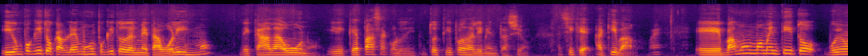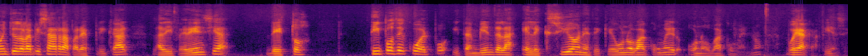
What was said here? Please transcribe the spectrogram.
Y un poquito que hablemos un poquito del metabolismo de cada uno y de qué pasa con los distintos tipos de alimentación. Así que aquí vamos. ¿eh? Eh, vamos un momentito, voy un momentito a la pizarra para explicar la diferencia de estos tipos de cuerpo y también de las elecciones de que uno va a comer o no va a comer. ¿no? Voy acá, fíjense.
